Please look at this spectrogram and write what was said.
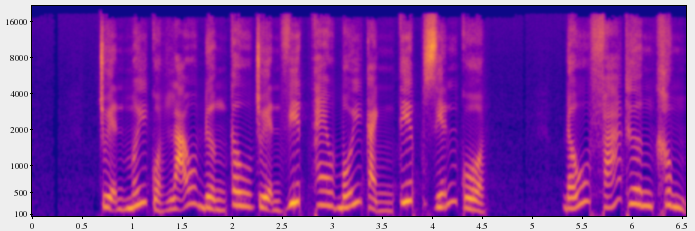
Chuyện mới của lão đường câu chuyện viết theo bối cảnh tiếp diễn của đấu phá thương không.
